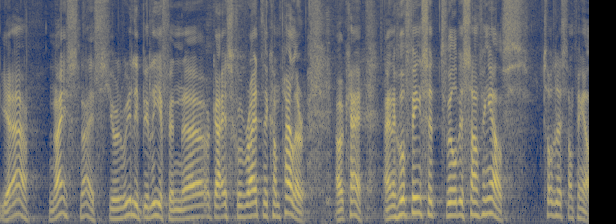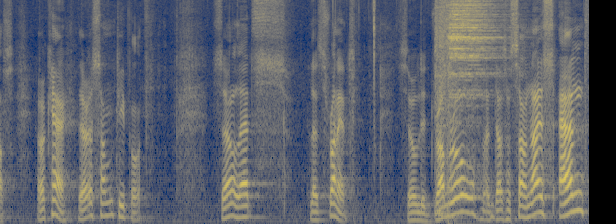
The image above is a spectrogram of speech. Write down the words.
Yeah, nice, nice. You really believe in uh, guys who write the compiler. Okay. And who thinks it will be something else? Totally something else. Okay, there are some people. So let's, let's run it. So the drum roll, that doesn't sound nice. And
